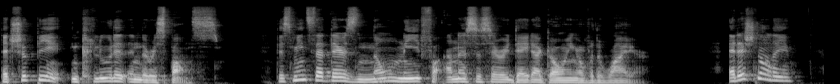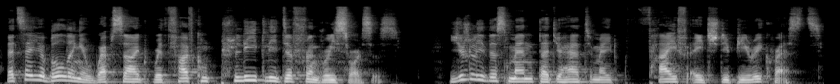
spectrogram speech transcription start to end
that should be included in the response. This means that there is no need for unnecessary data going over the wire. Additionally, Let's say you're building a website with five completely different resources. Usually this meant that you had to make five HTTP requests.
